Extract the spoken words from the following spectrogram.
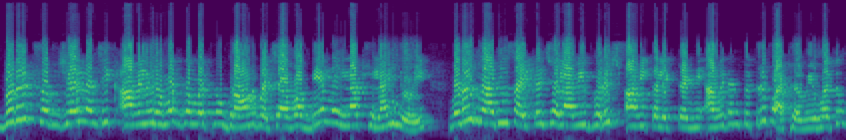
ભરૂચ સબજેલ નજીક આવેલ રમત ગમતનું ગ્રાઉન્ડ બચાવવા બે મહિલા ખેલાડીઓએ વડોદરાથી સાયકલ ચલાવી ભરૂચ આવી કલેક્ટરને આવેદનપત્ર પાઠવ્યું હતું.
